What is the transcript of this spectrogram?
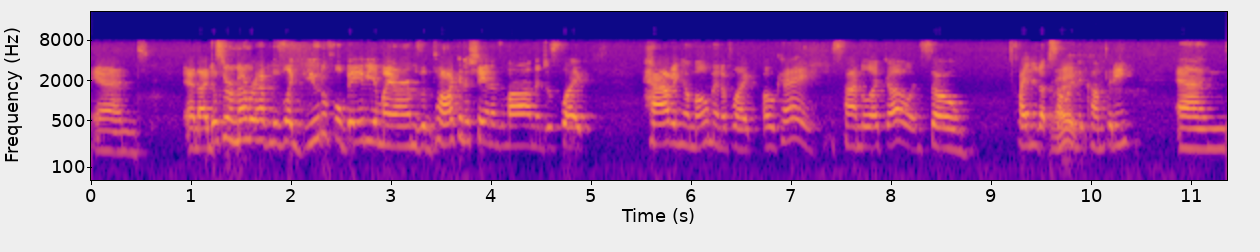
And and I just remember having this like beautiful baby in my arms and talking to Shannon's mom and just like having a moment of like, okay, it's time to let go. And so I ended up selling Right. the company and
